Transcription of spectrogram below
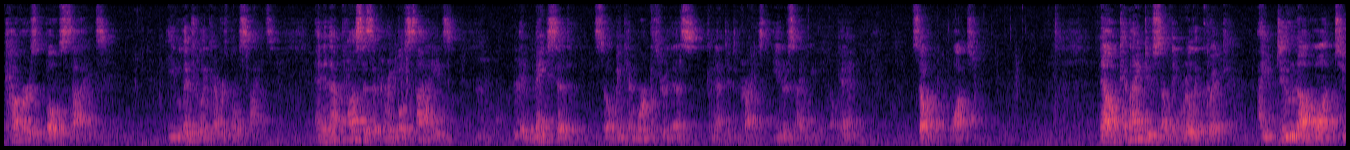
covers both sides. He literally covers both sides. And in that process of covering both sides, it makes it so we can work through this connected to Christ. Either side we need, okay? So, watch. Now, can I do something really quick? I do not want to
